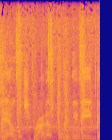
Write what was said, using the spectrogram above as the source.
Chanel, Gucci, Prada, Louis V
